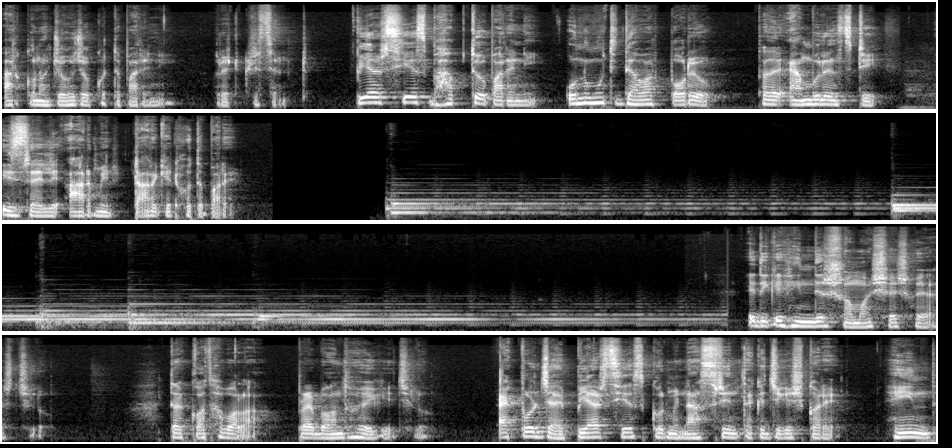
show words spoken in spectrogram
আর কোনো যোগাযোগ করতে পারেনি রেড ক্রিসেন্ট পিআরসিএস ভাবতেও পারেনি অনুমতি দেওয়ার পরেও তাদের অ্যাম্বুলেন্সটি ইসরায়েলি আর্মির টার্গেট হতে পারে। এদিকে হিন্দের সময় শেষ হয়ে আসছিল। তার কথা বলা প্রায় বন্ধ হয়ে গিয়েছিল। এক পর্যায়ে পিআরসিএস কর্মী নাসরিন তাকে জিজ্ঞেস করে, হিন্দ,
